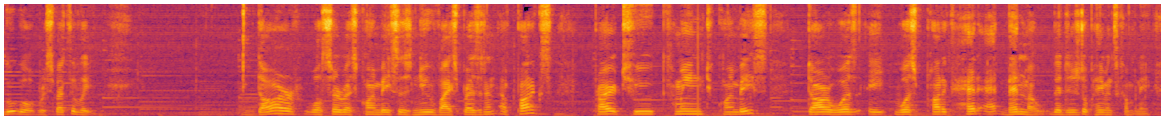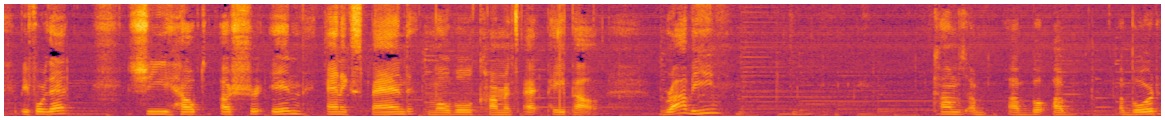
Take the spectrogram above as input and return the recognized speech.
Google, respectively. Dar will serve as Coinbase's new vice president of products. Prior to coming to Coinbase, Dar was a was product head at Venmo, the digital payments company. Before that, she helped usher in and expand mobile commerce at PayPal. Ravi comes ab- ab- ab- aboard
